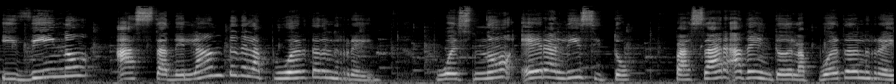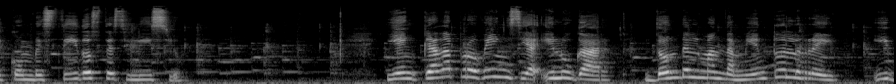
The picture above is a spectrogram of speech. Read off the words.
Y vino hasta delante de la puerta del rey, pues no era lícito pasar adentro de la puerta del rey con vestidos de silicio. Y en cada provincia y lugar donde el mandamiento del rey y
